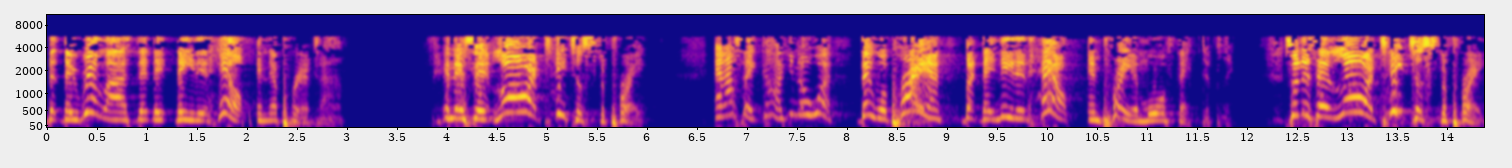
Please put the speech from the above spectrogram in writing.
that they realized that they, they needed help in their prayer time. And they said, Lord, teach us to pray. And I said, God, you know what? They were praying, but they needed help in praying more effectively. So they said, Lord, teach us to pray.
